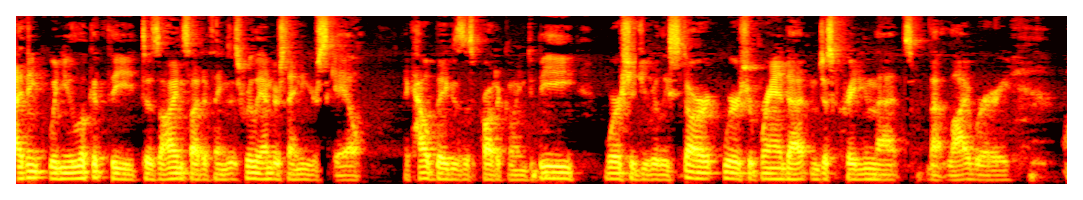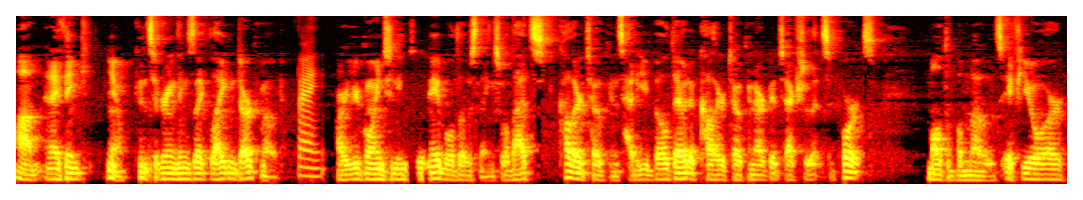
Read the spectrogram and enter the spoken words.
I think when you look at the design side of things it's really understanding your scale. Like how big is this product going to be where should you really start? Where's your brand at? And just creating that that library. Um, and i think you know considering things like light and dark mode. Right. Are you going to need to enable those things? Well that's color tokens. How do you build out a color token architecture that supports multiple modes? If you're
